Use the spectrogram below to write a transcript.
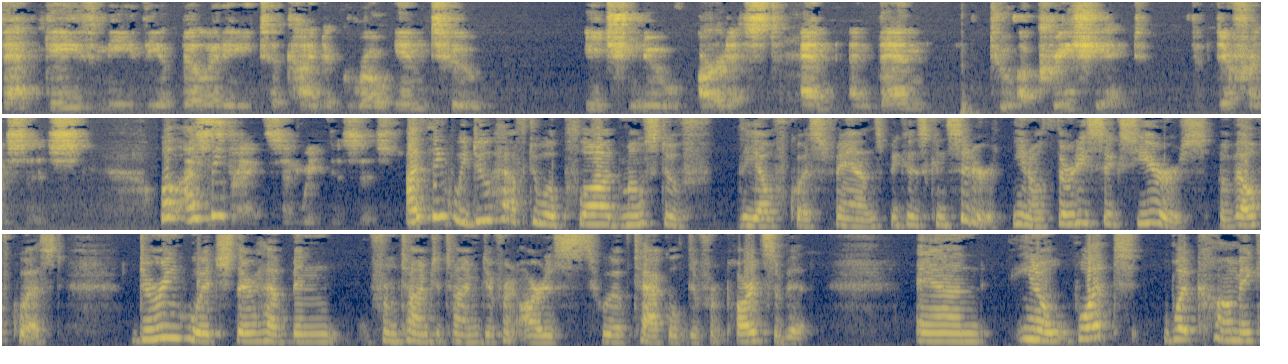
that gave me the ability to kind of grow into each new artist and, and then to appreciate the differences, Well, I think strengths, and weaknesses. I think we do have to applaud most of the ElfQuest fans because consider, you know, 36 years of ElfQuest, during which there have been, from time to time, different artists who have tackled different parts of it. And, you know, what, what comic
